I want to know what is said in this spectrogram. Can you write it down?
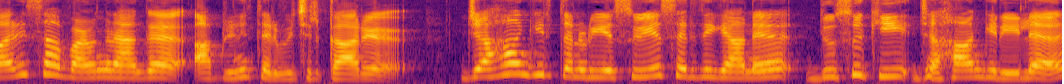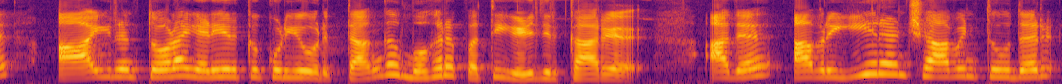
பரிசா வழங்கினாங்க அப்படின்னு தெரிவிச்சிருக்காரு. ஜஹாங்கீர் தன்னுடைய சுயசரிதையான துசுகி ஜஹாங்கீரில ஆயிரம் தோலா எடை இருக்கக்கூடிய ஒரு தங்க முகரை பத்தி எழுதியிருக்காரு. அதை அவர் ஈரான் ஷாவின் தூதர்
